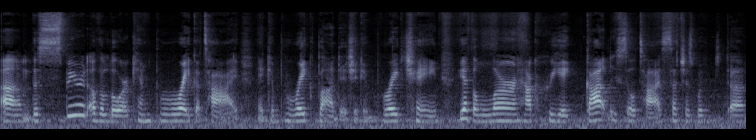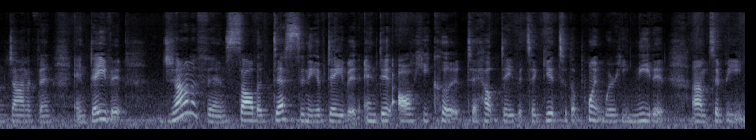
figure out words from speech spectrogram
um, the spirit of the Lord can break a tie. It can break bondage. It can break chain. You have to learn how to create godly soul ties, such as with um, Jonathan and David. Jonathan saw the destiny of David and did all he could to help David to get to the point where he needed um, to be.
